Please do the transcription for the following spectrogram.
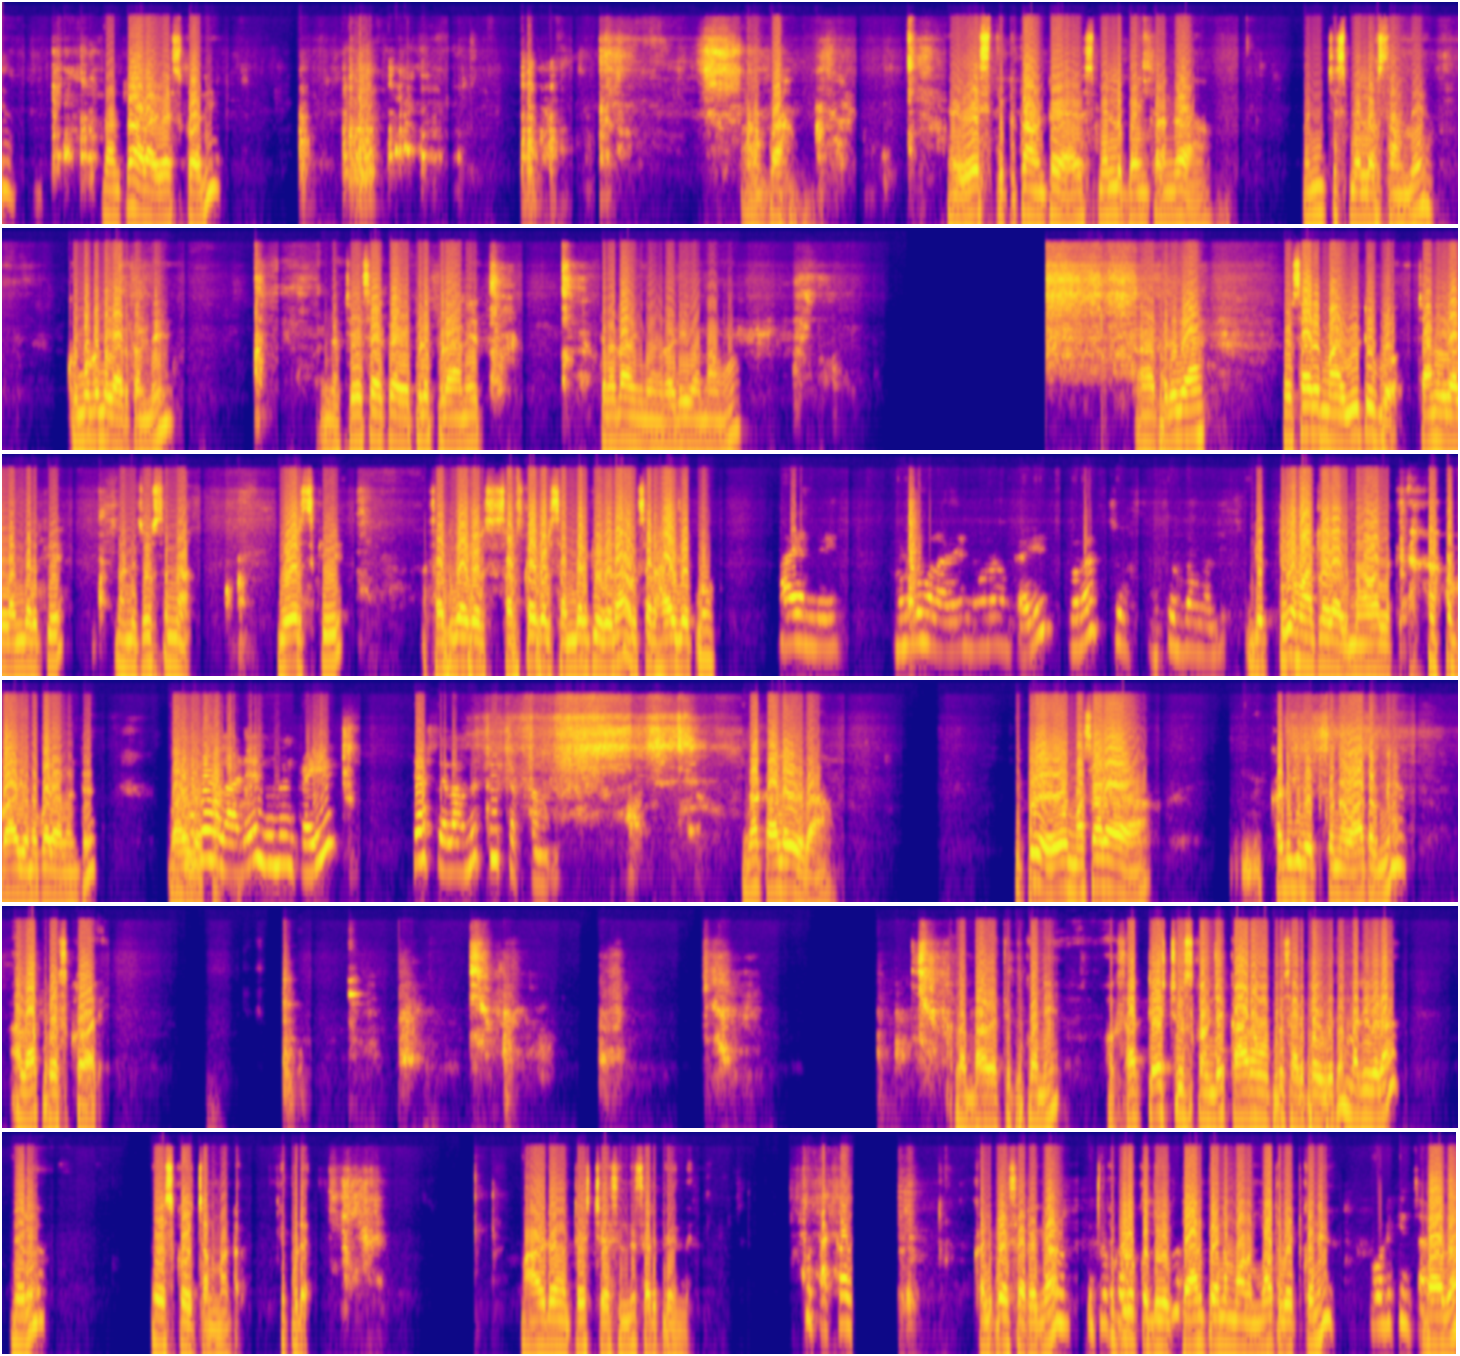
దాంట్లో అలా వేసుకొని అబ్బా వేసి తిప్పుతా ఉంటే స్మెల్ భయంకరంగా మంచి స్మెల్ వస్తూ ఉంది కుమ్మగుమ్మలాడుతుంది ఇంకా చేశాక ఎప్పుడెప్పుడు అనేది తినడానికి మేము రెడీగా ఉన్నాము. ఫరీదా ఒకసారి మా యూట్యూబ్ ఛానల్ వాళ్ళందరికీ నన్ను చూస్తున్న వ్యూవర్స్కి సబ్స్క్రైబర్స్ సబ్స్క్రైబర్స్ అందరికీ కూడా ఒకసారి హాయ్ చెప్పు. హాయ్ అండి. గట్టిగా మాట్లాడాలి మా వాళ్ళకి. బాగా వినపడాలంటే బాగా టేస్ట్ ఎలా ఉందో చూసి చెప్తాను. ఇంకా కాలేదు కదా. ఇప్పుడు మసాలా కడిగి పెట్టుకున్న వాటర్ని అలా పోసుకోవాలి. అలా బాగా తిప్పుకొని ఒకసారి టేస్ట్ చూసుకోండి. కారం ఉప్పు సరిపోకపోతే మరి కూడా మీరు వేసుకోవచ్చు అన్నమాట. ఇప్పుడే. మా టేస్ట్ చేసింది సరిపోయింది. తక్కువ కలిపేసరిగా ఇప్పుడు కొద్దిగా ప్యాన్ పైన మనం మూత పెట్టుకొని ఉడికించాలి. బాగా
